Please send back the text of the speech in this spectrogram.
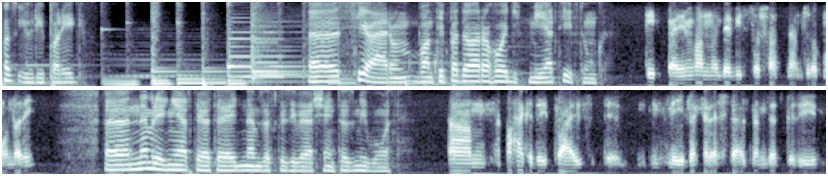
az űriparig. Uh, szia Áron, van tipped arra, hogy miért hívtunk? Tippeim vannak, de biztosat nem tudok mondani. Uh, nemrég nyertél te egy nemzetközi versenyt, ez mi volt? Um, a Hackaday Prize névre keresztelt nemzetközi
